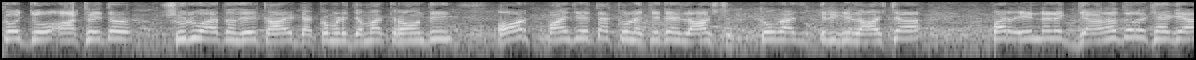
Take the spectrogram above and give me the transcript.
ਕਿ ਜੋ 8 ਵਜੇ ਤੋਂ ਸ਼ੁਰੂਆਤ ਹੁੰਦੀ ਹੈ ਕਾਗਜ਼ ਡਾਕੂਮੈਂਟ ਜਮ੍ਹਾਂ ਕਰਾਉਣ ਦੀ ਔਰ 5 ਵਜੇ ਤੱਕ ਹੋਣਾ ਚਾਹੀਦਾ ਲਾਸਟ ਕਿਉਂਕਿ ਅੱਜ ਤਰੀਕ ਲਾਸਟ ਆ। ਪਰ ਇਹਨਾਂ ਨੇ 11 ਤੋਂ ਰੱਖਿਆ ਗਿਆ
